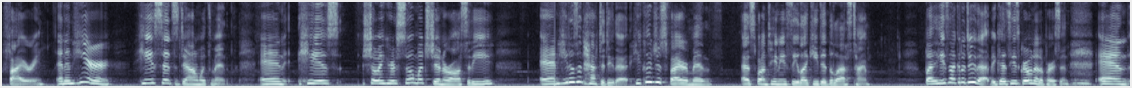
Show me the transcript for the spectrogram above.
firing. And in here, he sits down with Minth and he is showing her so much generosity and he doesn't have to do that. He could just fire Minth as spontaneously like he did the last time. But he's not going to do that because he's grown as a person. And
